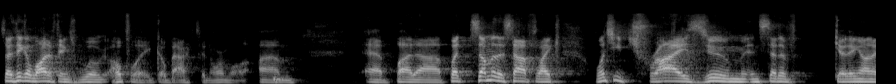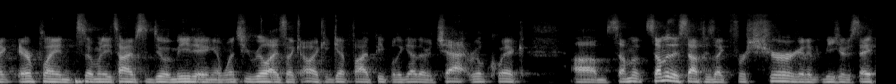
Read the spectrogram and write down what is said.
so I think a lot of things will hopefully go back to normal. Um, uh, but, uh, but some of the stuff, like once you try Zoom instead of getting on an airplane so many times to do a meeting, and once you realize like, oh, I can get five people together and chat real quick, Um, some of some of this stuff is like for sure going to be here to stay.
